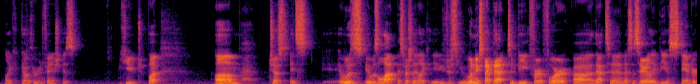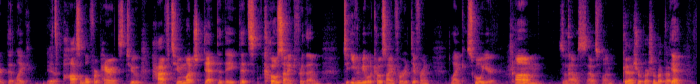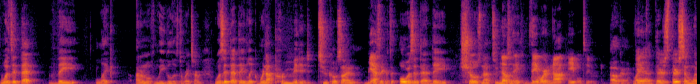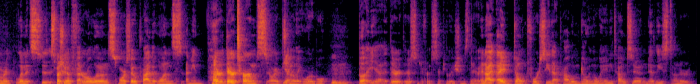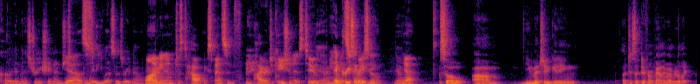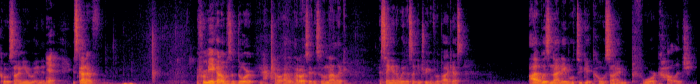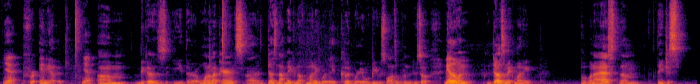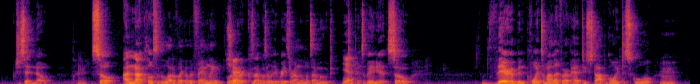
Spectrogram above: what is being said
like go through and finish is huge, but um, just it's it was it was a lot, especially like you just you wouldn't expect that to be for for uh, that to necessarily be a standard that like it's possible for parents to have too much debt that they that's co-signed for them to even be able to co-sign for a different like school year. Um, so that was that was fun. Can I ask you a question about that? Yeah. Was it that they like I don't know if legal is the right term. Was it that they like were not permitted to co-sign because Yeah. they could say, or was it that they chose not to? No, they they were not able to. Okay. Like, yeah, there's there's some limit limits, especially on federal loans. More so, private ones. I mean, their their terms are generally horrible. But yeah, there there's some different stipulations there, and I, I don't foresee that problem going away anytime soon. At least under current administration and just Yeah, the way the U.S. is right now. Well, I mean, and just how expensive higher education is too. Yeah, I mean, it's increasingly so. Yeah. Yeah. So, um, you mentioned getting a, just a different family member to like co-sign you, and it, Yeah. it's kind of for me. It kind of opens the door. How do how, how do I say this? Because I'm not like saying it in a way that's like intriguing for the podcast. I was not able to get co-signed for college Yeah. for any of it Yeah. um, because either one of my parents uh, does not make enough money where they could where it would be responsible for them to do so and the other one does make money but when i asked them they just just said no so i'm not close with a lot of like other family or Sure. because i wasn't really raised around them once i moved Yeah. to pennsylvania so there have been points in my life where i've had to stop going to school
